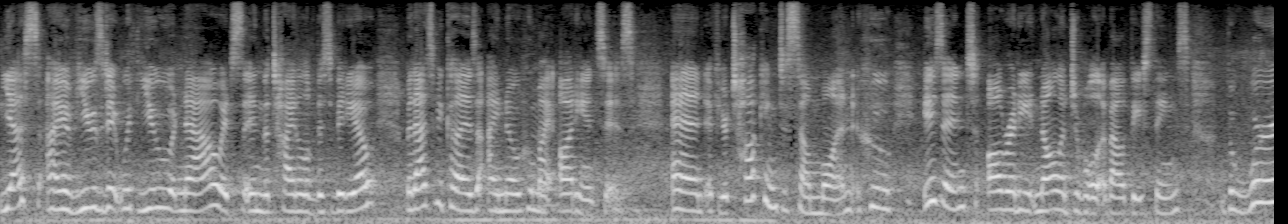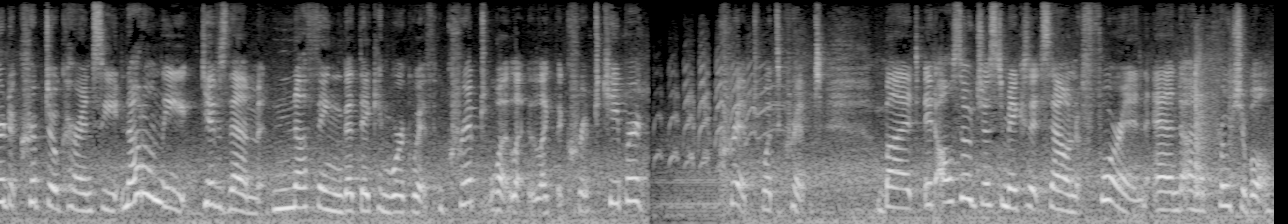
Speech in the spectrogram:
Yes, I have used it with you now, it's in the title of this video, but that's because I know who my audience is. And if you're talking to someone who isn't already knowledgeable about these things, the word cryptocurrency not only gives them nothing that they can work with, crypt, what, like the crypt keeper? Crypt, what's crypt? But it also just makes it sound foreign and unapproachable.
